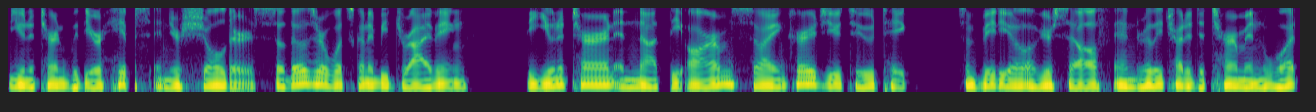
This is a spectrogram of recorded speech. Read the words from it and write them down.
unit turn with your hips and your shoulders. So, those are what's going to be driving the unit turn and not the arms. So, I encourage you to take some video of yourself and really try to determine what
